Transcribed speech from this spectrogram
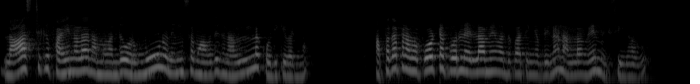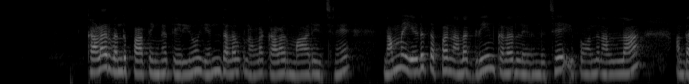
லாஸ்ட்டுக்கு ஃபைனலாக நம்ம வந்து ஒரு மூணு நிமிஷமாவது இதை நல்லா கொதிக்க விடணும். அப்போ தான் இப்போ நம்ம போட்ட பொருள் எல்லாமே வந்து பார்த்திங்க அப்படின்னா நல்லாவே மிக்சிங் ஆகும். கலர் வந்து பார்த்திங்கன்னா தெரியும். எந்த அளவுக்கு நல்லா கலர் மாறிடுச்சுன்னு. நம்ம எடுத்தப்ப நல்லா க்ரீன் கலரில் இருந்துச்சு. இப்போ வந்து நல்லா அந்த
